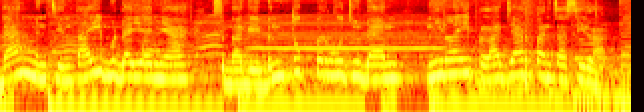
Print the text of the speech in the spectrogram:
dan mencintai budayanya sebagai bentuk perwujudan nilai pelajar Pancasila.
